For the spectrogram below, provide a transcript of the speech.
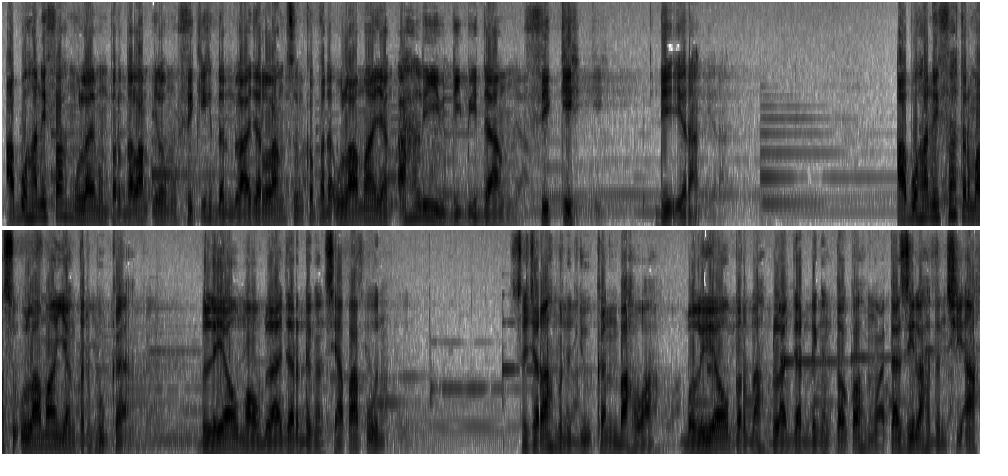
Abu Hanifah mulai memperdalam ilmu fikih dan belajar langsung kepada ulama yang ahli di bidang fikih di Irak. Abu Hanifah termasuk ulama yang terbuka. Beliau mau belajar dengan siapa pun. Sejarah menunjukkan bahwa beliau pernah belajar dengan tokoh Mu'tazilah dan Syiah.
